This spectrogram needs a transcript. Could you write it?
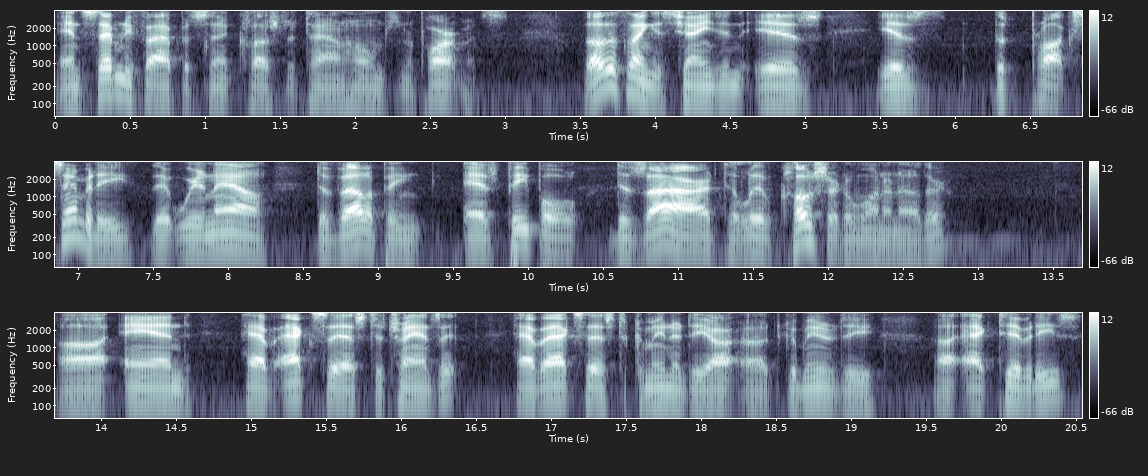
and 75% cluster townhomes and apartments. The other thing that's changing is is the proximity that we're now developing as people desire to live closer to one another uh, and have access to transit, have access to community uh, uh, community uh, activities,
